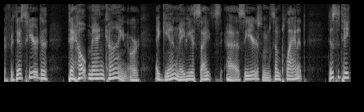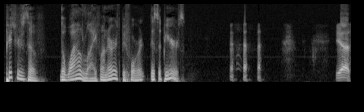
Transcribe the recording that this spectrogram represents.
if we're just here to to help mankind, or again, maybe a sight uh, seers from some planet, just to take pictures of the wildlife on Earth before it disappears. Yes.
